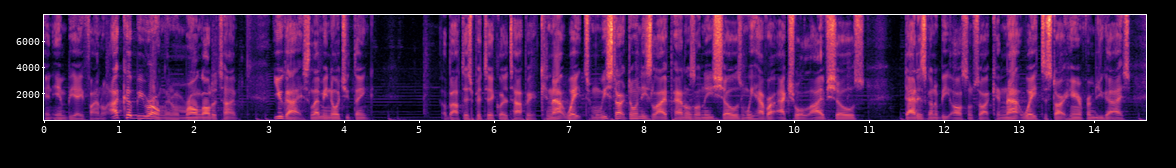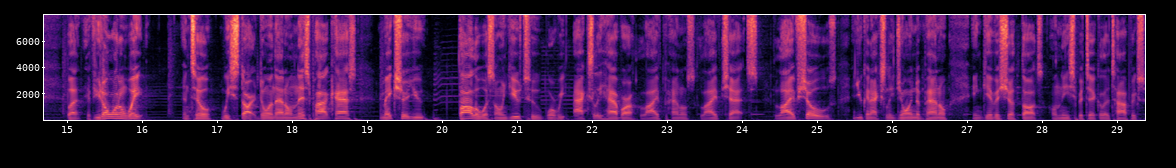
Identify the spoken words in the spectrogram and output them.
an NBA final. I could be wrong, and I'm wrong all the time. You guys, let me know what you think about this particular topic. I cannot wait to when we start doing these live panels on these shows and we have our actual live shows. That is going to be awesome. So I cannot wait to start hearing from you guys. But if you don't want to wait until we start doing that on this podcast, make sure you follow us on YouTube where we actually have our live panels, live chats, live shows. You can actually join the panel and give us your thoughts on these particular topics,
